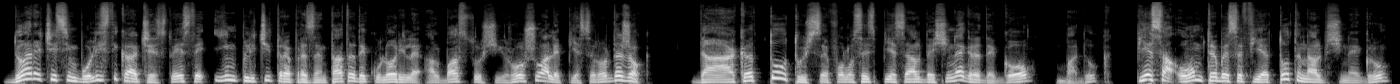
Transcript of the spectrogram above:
deoarece simbolistica acestuia este implicit reprezentată de culorile albastru și roșu ale pieselor de joc. Dacă totuși se folosesc piese albe și negre de Go, Baduc, piesa om trebuie să fie tot în alb și negru,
